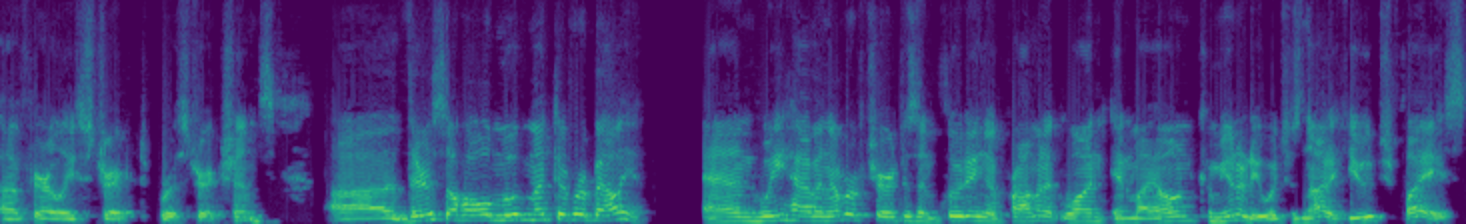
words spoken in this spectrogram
uh, fairly strict restrictions, uh, there's a whole movement of rebellion. And we have a number of churches, including a prominent one in my own community, which is not a huge place,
